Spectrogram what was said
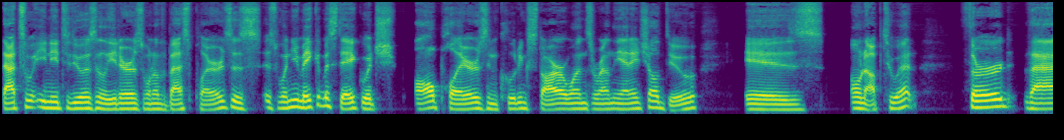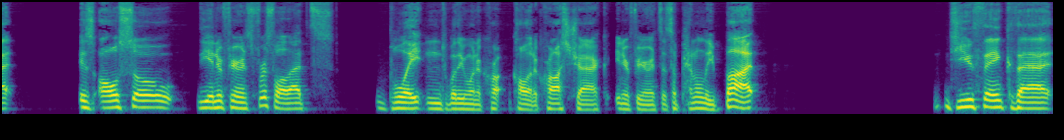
That's what you need to do as a leader, as one of the best players, is is when you make a mistake, which all players, including star ones around the NHL, do, is own up to it. Third, that is also the interference. First of all, that's blatant, whether you want to cro- call it a cross check interference, it's a penalty. But do you think that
